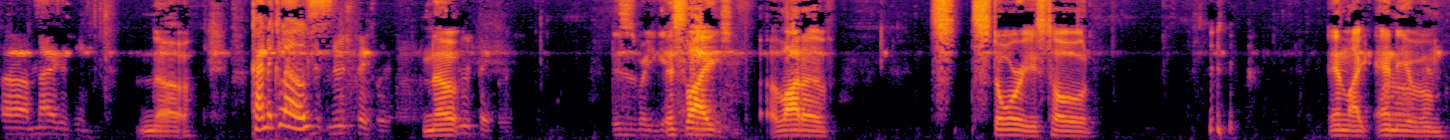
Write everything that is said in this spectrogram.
Uh, magazine, no. Kind of close. Newspaper. No. Newspaper. This is where you get It's like information. A lot of s- stories told in like any of them.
